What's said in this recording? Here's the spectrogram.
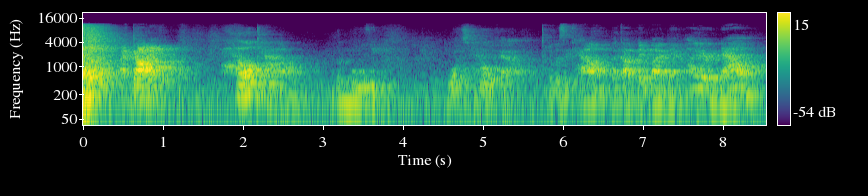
I got it. Hell Cow, the movie. What's Hell Cow? It was a cow that got bit by a vampire, and now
